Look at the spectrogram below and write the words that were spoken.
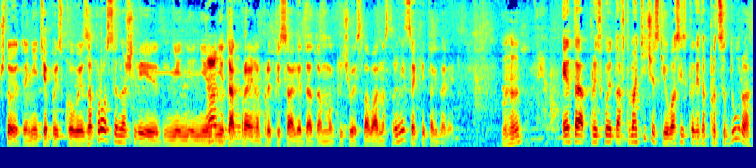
Что это? Не те поисковые запросы нашли, не, не, не, да, не да, так да, правильно да. прописали да, там, ключевые слова на страницах и так далее. Угу. Это происходит автоматически? У вас есть какая-то процедура?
